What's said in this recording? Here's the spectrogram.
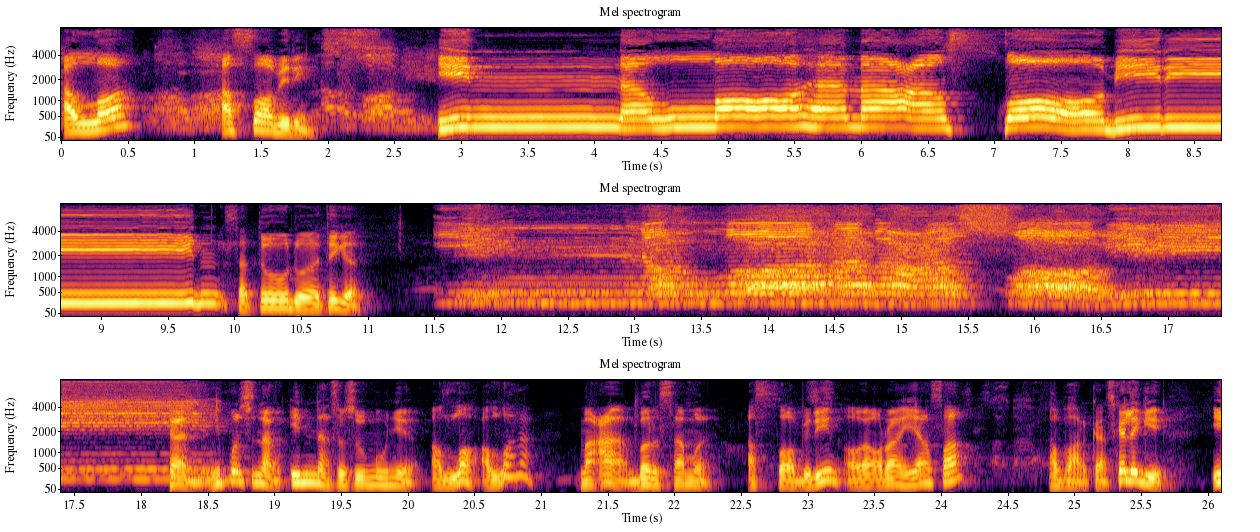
Allah as-sabirin. Inna Allah ma'as sabirin. Satu, dua, tiga. Kan, ini pun senang. Inna sesungguhnya. Allah, Allah lah. Ma'a bersama. As-sabirin, orang-orang yang sah, sabar. Kan? Sekali lagi.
